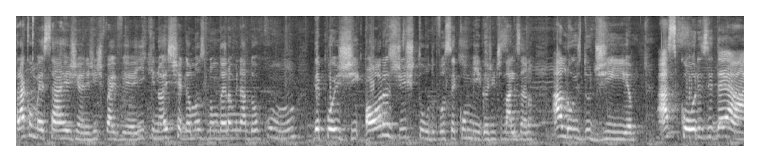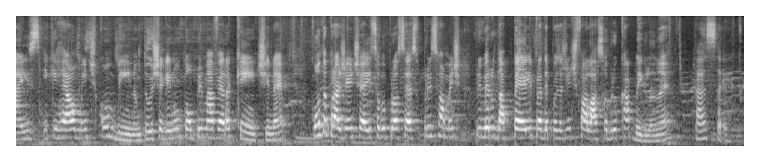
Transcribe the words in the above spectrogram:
para começar, Regiane, a gente vai ver aí que nós chegamos num denominador comum depois de horas de estudo, você comigo, a gente analisando a luz do dia, as cores ideais e que realmente combinam. Então eu cheguei num tom primavera quente, né? Conta pra gente aí sobre o processo, principalmente primeiro da pele, para depois a gente falar sobre o cabelo, né? Tá certo.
